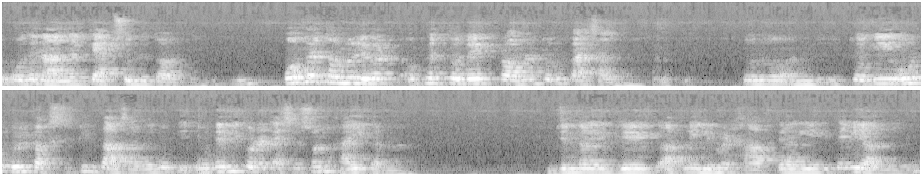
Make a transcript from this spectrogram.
ਤੇ ਉਹਦੇ ਨਾਲ ਨਾਲ ਕੈਪਸੂਲ ਦੇ ਤੌਰ ਤੇ। ਉਹ ਫਿਰ ਤੁਹਾਨੂੰ ਲਿਵਰ ਉਹ ਫਿਰ ਤੁਹਾਡੇ ਪ੍ਰੋਬਲਮ ਤੁਹਾਨੂੰ ਕਰ ਸਕਦਾ। ਤੁਹਾਨੂੰ ਕਿਉਂਕਿ ਉਹ ਥੋੜੀ ਟੌਕਸਿਸਿਟੀ ਵਧਾ ਸਕਦਾ ਕਿਉਂਕਿ ਉਹਨੇ ਵੀ ਤੁਹਾਡਾ ਟੈਸਟੋਸਟੇਰੋਨ ਹਾਈ ਕਰਨਾ ਜਿੰਨਾ ਜੇ ਆਪਣੀ ਲਿਮਿਟ ਹਾਫ ਤੇ ਆ ਗਈ ਹੈ ਕਿਤੇ ਵੀ ਆ ਗਈ ਹੈ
